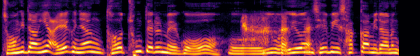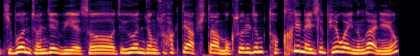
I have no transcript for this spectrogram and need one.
정의당이 아예 그냥 더 총대를 메고 어, 의원 세비 삭감이라는 기본 전제 위에서 의원 정수 확대합시다 목소리를 좀 더 크게 내실 필요가 있는 거 아니에요?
